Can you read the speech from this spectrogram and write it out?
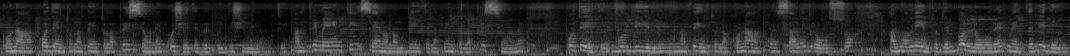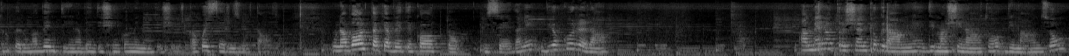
con acqua dentro una pentola a pressione e cuocete per 15 minuti. Altrimenti se non avete la pentola a pressione potete bollirli in una pentola con acqua e sale grosso. Al momento del bollore metterli dentro per una ventina 25 minuti circa. Questo è il risultato. Una volta che avete cotto i sedani vi occorrerà almeno 300 grammi di macinato di manzo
